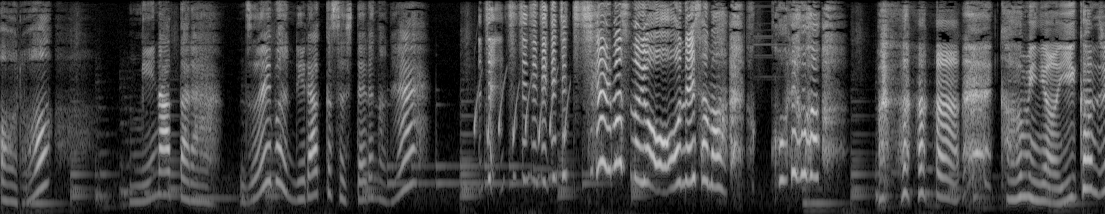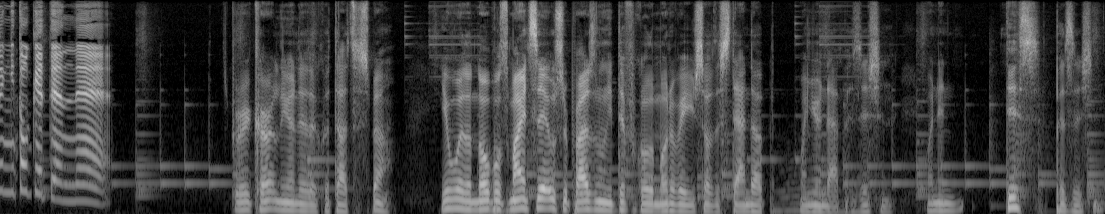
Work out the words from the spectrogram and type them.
らみなったらずいぶんリラックスしてるのねちちちちちち違いますのよお姉様これは神にはいい感じに溶けてんね We're currently under the Kotatsu spell. Even with a noble's mindset, it was surprisingly difficult to motivate yourself to stand up when you're in that position. When in this position.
